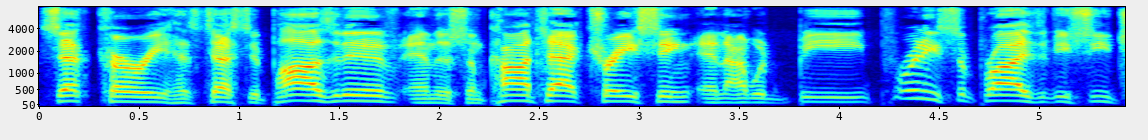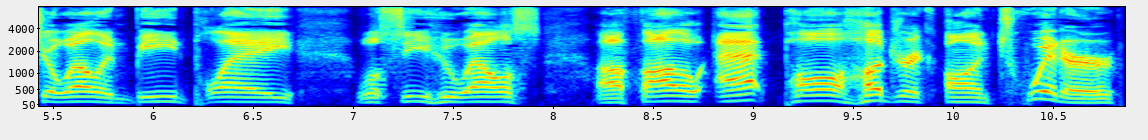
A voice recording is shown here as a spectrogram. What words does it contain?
Seth Curry has tested positive, and there's some contact tracing. And I would be pretty surprised if you see Joel Embiid play. We'll see who else. Uh, follow at Paul Hudrick on Twitter.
